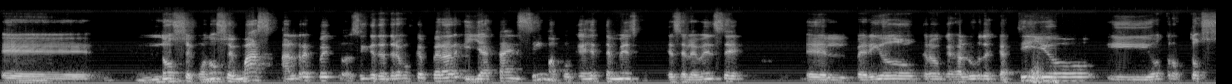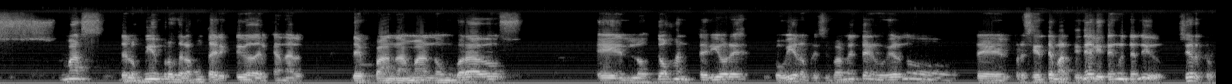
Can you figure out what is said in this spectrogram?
eh, no se conoce más al respecto, así que tendremos que esperar y ya está encima porque es este mes que se le vence el periodo, creo que es a Lourdes Castillo y otros dos más de los miembros de la Junta Directiva del Canal de Panamá nombrados en los dos anteriores gobiernos, principalmente en el gobierno del presidente Martinelli, tengo entendido, ¿cierto?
